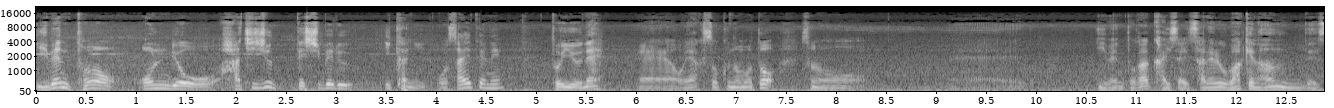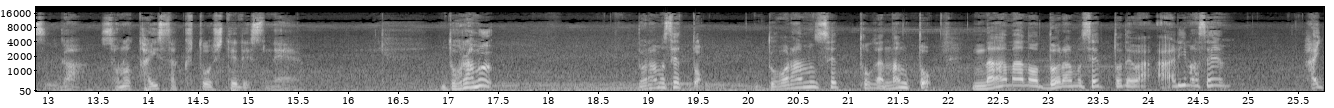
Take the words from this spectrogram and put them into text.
イベントの音量を80デシベル以下に抑えてねというね、えー、お約束のもとその、イベントが開催されるわけなんですがその対策としてですねドラム。ドラムセット。ドラムセットがなんと生のドラムセットではありません。はい。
